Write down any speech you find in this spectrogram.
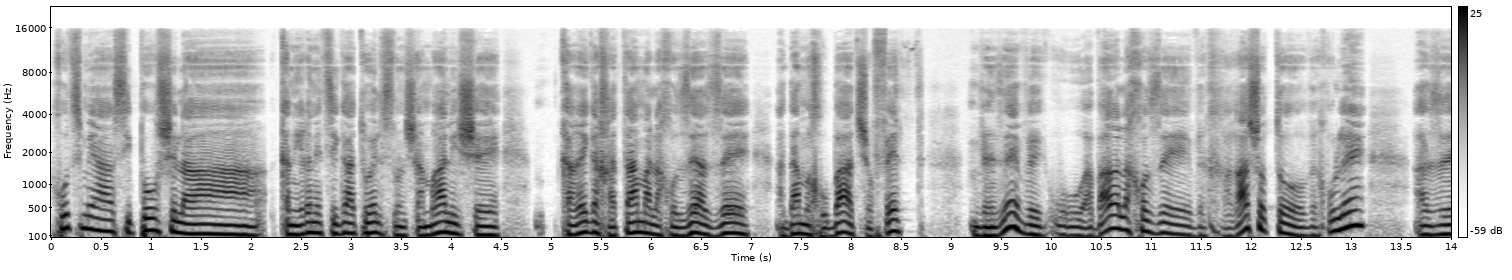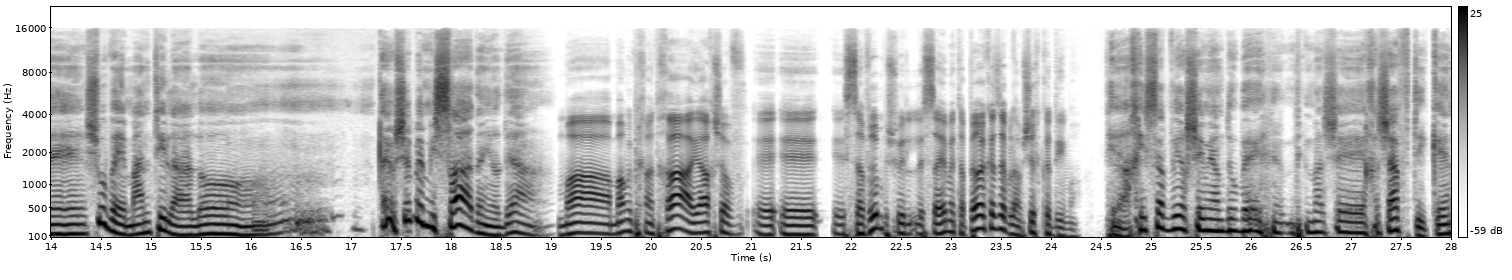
חוץ מהסיפור של ה... כנראה נציגת וולסון, שאמרה לי שכרגע חתם על החוזה הזה אדם מכובד, שופט, וזה, והוא עבר על החוזה וחרש אותו וכולי, אז אה, שוב האמנתי לה, לא... אתה יושב במשרד, אני יודע. מה, מה מבחינתך היה עכשיו אה, אה, אה, סביר בשביל לסיים את הפרק הזה ולהמשיך קדימה? תראה, הכי סביר שהם יעמדו במה שחשבתי, כן?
